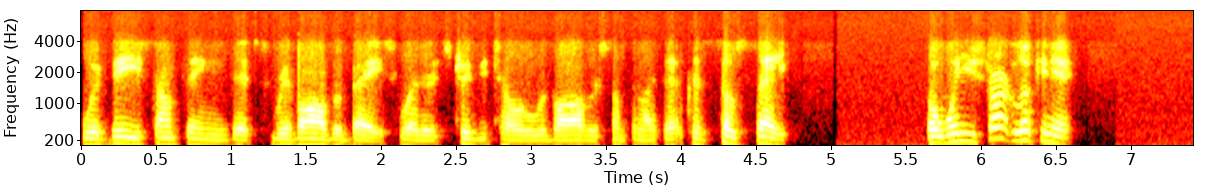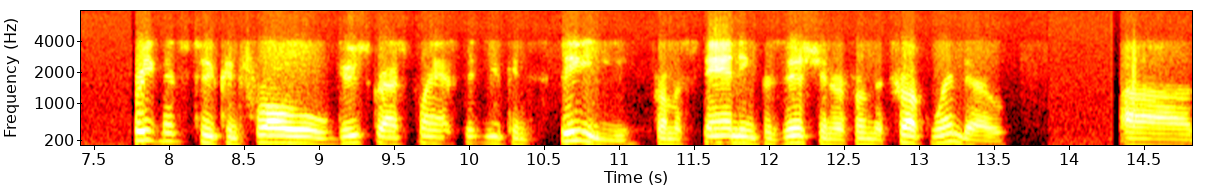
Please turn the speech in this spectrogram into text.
would be something that's revolver based, whether it's tribute total revolver, or something like that, because it's so safe. But when you start looking at treatments to control goosegrass plants that you can see from a standing position or from the truck window. Uh,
